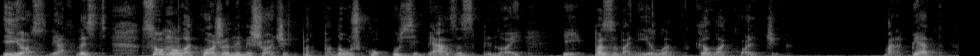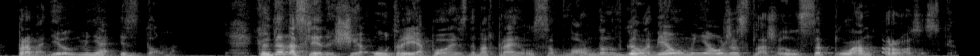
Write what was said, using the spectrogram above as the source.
Ее светлость сунула кожаный мешочек под подушку у себя за спиной и позвонила в колокольчик. Марпет проводил меня из дома. Когда на следующее утро я поездом отправился в Лондон, в голове у меня уже сложился план розыска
